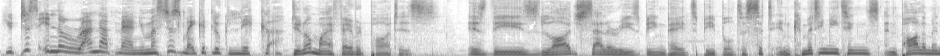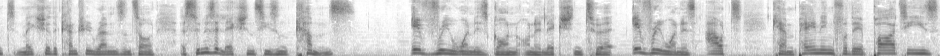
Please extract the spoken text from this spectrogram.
You're just in the run up, man. You must just make it look lekker. Do you know my favorite part is? Is these large salaries being paid to people to sit in committee meetings and parliament and make sure the country runs and so on. As soon as election season comes, everyone is gone on election tour. Everyone is out campaigning for their parties.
